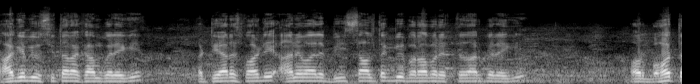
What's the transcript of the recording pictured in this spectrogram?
आगे भी उसी तरह काम करेगी। और टीआरएस पार्टी आने वाले 20 साल तक भी बराबर इकतदार पर रहेगी। और बहुत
